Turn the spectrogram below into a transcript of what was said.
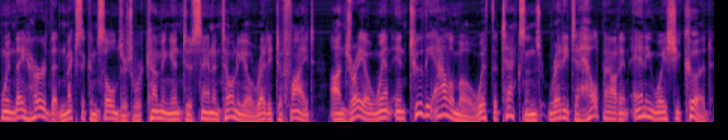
When they heard that Mexican soldiers were coming into San Antonio ready to fight, Andrea went into the Alamo with the Texans ready to help out in any way she could.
